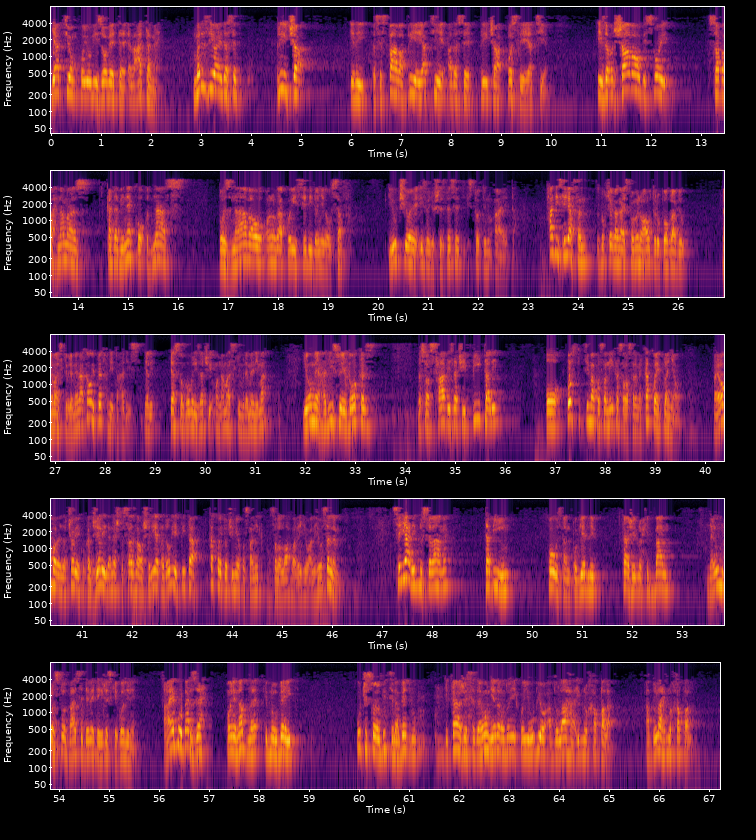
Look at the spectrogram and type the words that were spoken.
jacijom koju vi zovete El Atame. Mrzio je da se priča ili da se spava prije jacije, a da se priča poslije jacije. I završavao bi svoj sabah namaz kada bi neko od nas poznavao onoga koji sjedi do njega u safu. I učio je između 60 i 100 ajeta. Hadis je jasan zbog čega ga je spomenuo autor u poglavlju namaskih vremena, kao i prethodni to hadis. Jeli, jasno govori znači o namaskim vremenima. I ome hadisu je dokaz da su ashabi znači pitali o postupcima poslanika sa osreme, kako je klanjao. Pa je obaveza čovjeku kad želi da nešto sazna o šarijata da uvijek pita kako je to činio poslanik sallallahu alaihi wa sellem. sallam. Sejar ibn Selame, tabin, pouzdan, povjedljiv, kaže ibn Hibban da je umro 129. hiđarske godine. A Ebu Berze, on je Nadle ibn Ubejd, učestvovao u bitci na Bedru i kaže se da je on jedan od onih koji je ubio Abdullaha ibn Hatala. Abdullah ibn Hatal.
